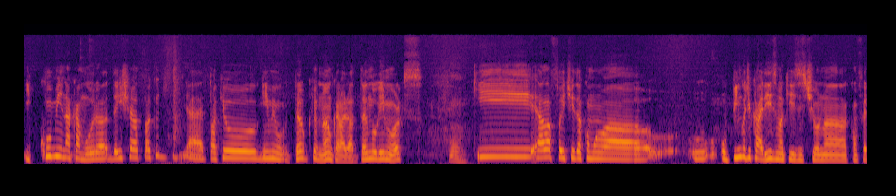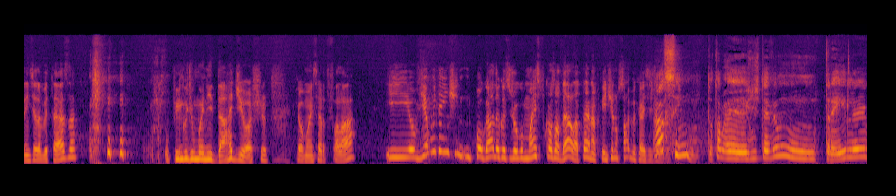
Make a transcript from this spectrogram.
Ikumi Nakamura, deixa Tokyo, é, Tokyo Game... Tokyo, não, caralho, a Tango Gameworks, hum. que ela foi tida como a- o, o pingo de carisma que existiu na conferência da Bethesda. o pingo de humanidade, eu acho que é o mais certo falar. E eu via muita gente empolgada com esse jogo, mais por causa dela até, né? Porque a gente não sabe o que é esse jogo. Ah, sim, totalmente. A gente teve um trailer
